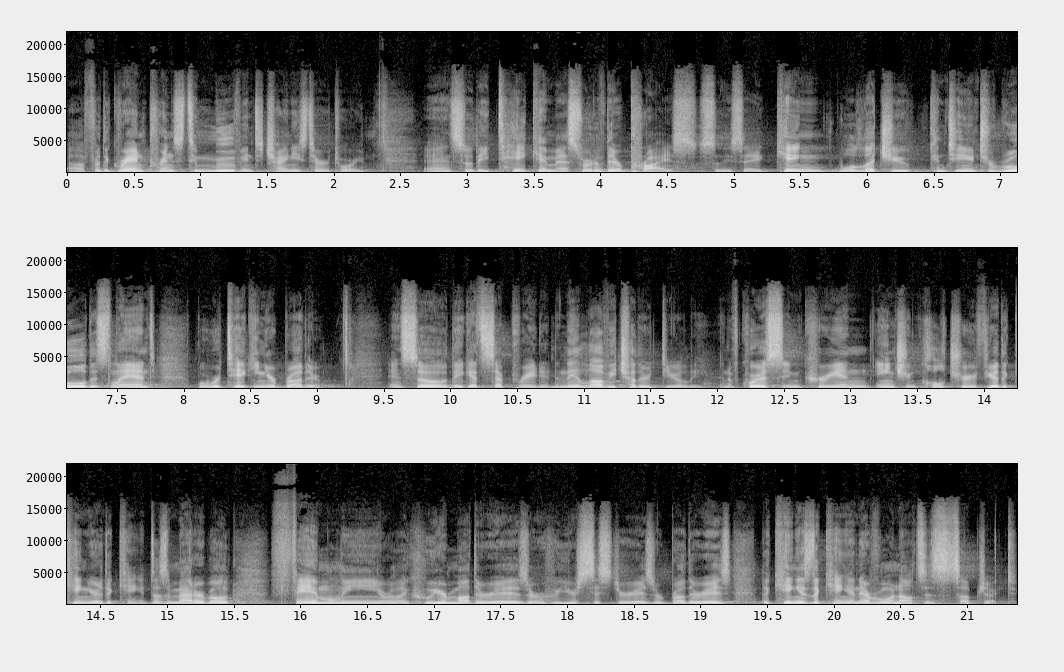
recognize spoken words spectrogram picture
uh, for the grand prince to move into Chinese territory. And so they take him as sort of their prize. So they say, King, we'll let you continue to rule this land, but we're taking your brother. And so they get separated and they love each other dearly. And of course, in Korean ancient culture, if you're the king, you're the king. It doesn't matter about family or like who your mother is or who your sister is or brother is. The king is the king and everyone else is a subject.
